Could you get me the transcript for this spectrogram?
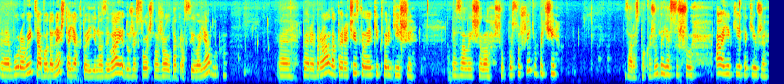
Е, Буровиця або данешта, як хто її називає, дуже сочна, жовта, красива яблука. Е, Перебрала, перечистила, які твердіші залишила, щоб посушити у печі. Зараз покажу, де я сушу. А які такі вже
